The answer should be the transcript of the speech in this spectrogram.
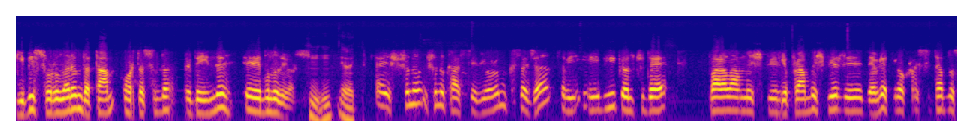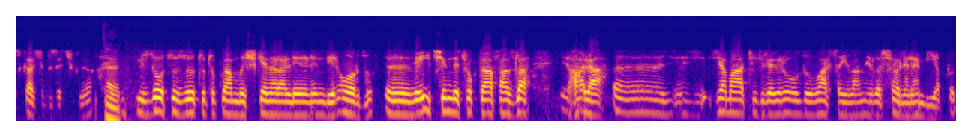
gibi soruların da tam ortasında öbeğinde e, bulunuyoruz. Hı hı, evet. E, şunu şunu kastediyorum kısaca tabii e, büyük ölçüde paralanmış bir, yıpranmış bir e, devlet bürokrasi tablosu karşımıza çıkıyor. Evet. %30'u tutuklanmış generallerinin bir ordu e, ve içinde çok daha fazla hala e, cemaat hücreleri olduğu varsayılan ya da söylenen bir yapı.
